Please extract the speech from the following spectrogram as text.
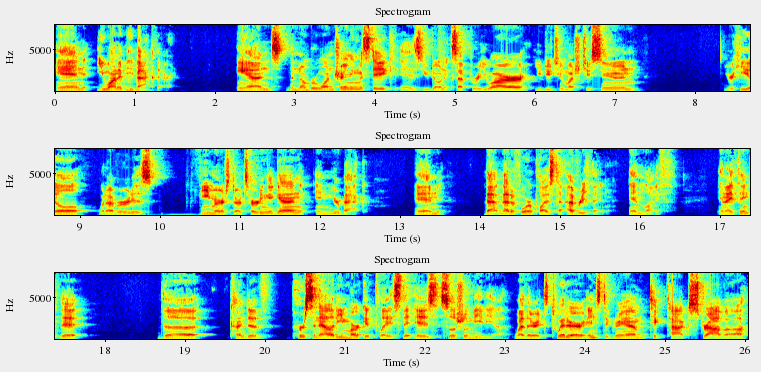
And you want to be mm-hmm. back there. And the number one training mistake is you don't accept where you are, you do too much too soon, your heel, whatever it is, femur starts hurting again, and you're back. And that metaphor applies to everything in life. And I think that the kind of personality marketplace that is social media, whether it's Twitter, Instagram, TikTok, Strava,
